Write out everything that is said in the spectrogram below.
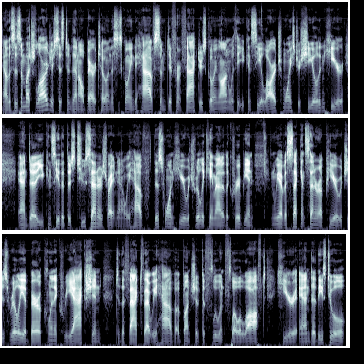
Now, this is a much larger system than Alberto, and this is going to have some different factors going on with it. You can see a large moisture shield in here, and uh, you can see that that there's two centers right now. We have this one here, which really came out of the Caribbean, and we have a second center up here, which is really a baroclinic reaction to the fact that we have a bunch of diffluent flow aloft here, and uh, these two will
